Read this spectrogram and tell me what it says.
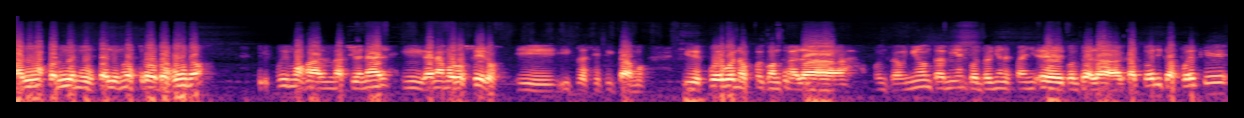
habíamos perdido en el estadio nuestro 2-1 y fuimos al Nacional y ganamos 2-0 y, y clasificamos. Y después, bueno, fue contra la contra Unión también, contra Unión Española, eh, contra la Católica, fue que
